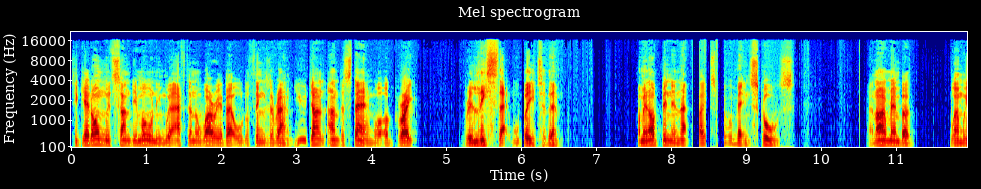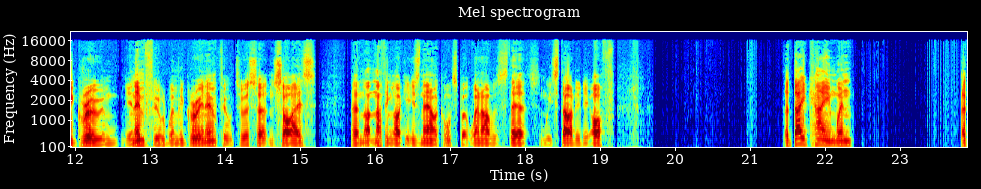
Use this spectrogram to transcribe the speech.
to get on with Sunday morning without having to worry about all the things around. You don't understand what a great release that will be to them. I mean, I've been in that place where we met in schools. And I remember when we grew in, in Enfield, when we grew in Enfield to a certain size, uh, not nothing like it is now, of course, but when I was there and we started it off, the day came when a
